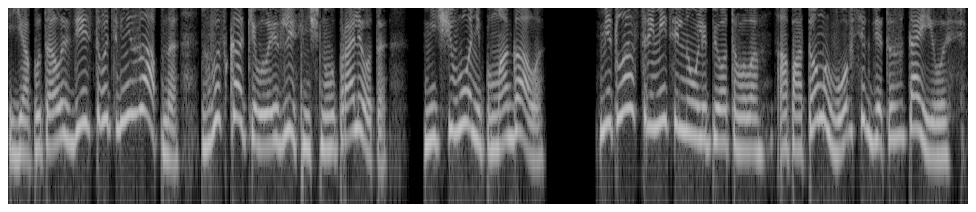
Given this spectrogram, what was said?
Я пыталась действовать внезапно, выскакивала из лестничного пролета. Ничего не помогало. Метла стремительно улепетывала, а потом и вовсе где-то затаилась.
